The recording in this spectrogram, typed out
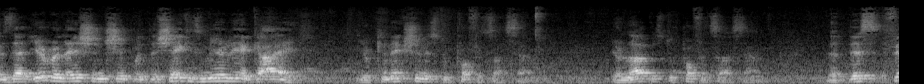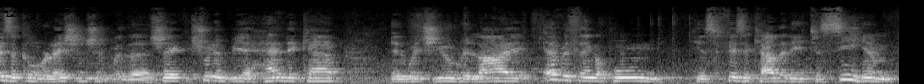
is that your relationship with the shaykh is merely a guide. Your connection is to Prophet Your love is to Prophet That this physical relationship with the shaykh shouldn't be a handicap in which you rely everything upon his physicality to see him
